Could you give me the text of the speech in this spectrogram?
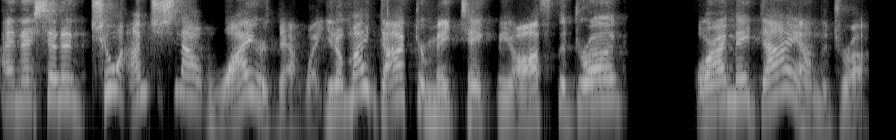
And I said, and two, I'm just not wired that way. You know, my doctor may take me off the drug or I may die on the drug,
